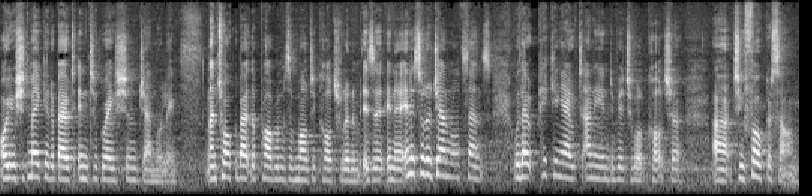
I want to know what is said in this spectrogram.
or you should make it about integration generally, and talk about the problems of multiculturalism in a, in a sort of general sense without picking out any individual culture uh, to focus on.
